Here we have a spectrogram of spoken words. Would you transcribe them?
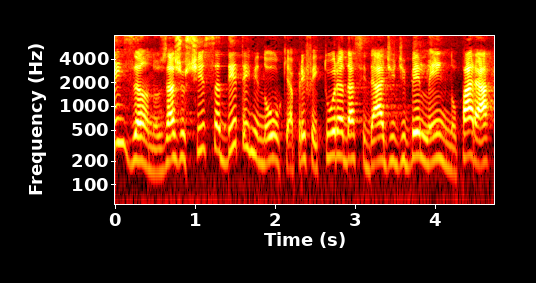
seis anos, a Justiça determinou que a Prefeitura da cidade de Belém, no Pará,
